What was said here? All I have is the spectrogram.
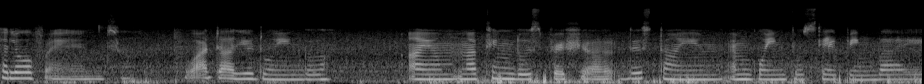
Hello, friends. What are you doing? I am nothing do special. This time I'm going to sleeping. Bye.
